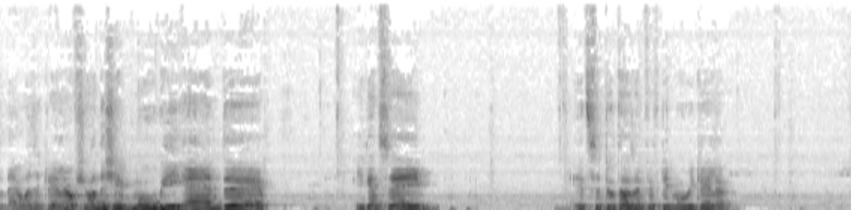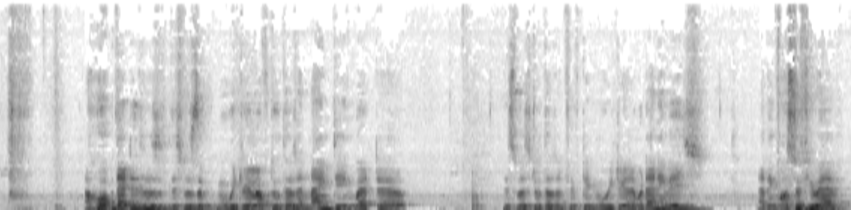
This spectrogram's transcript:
so that was a trailer of Shaun the Sheep movie and uh, you can say it's a 2015 movie trailer. I hope that this was this was the movie trailer of 2019 but uh, this was 2015 movie trailer. But anyways I think most of you have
